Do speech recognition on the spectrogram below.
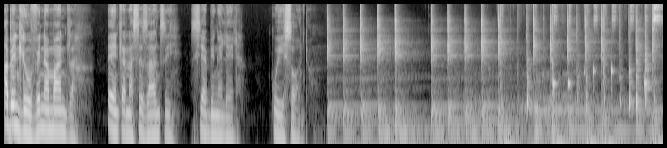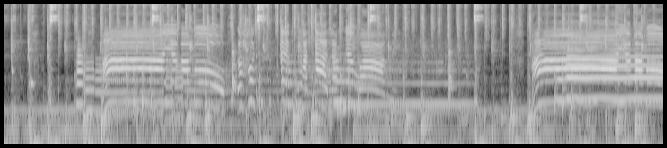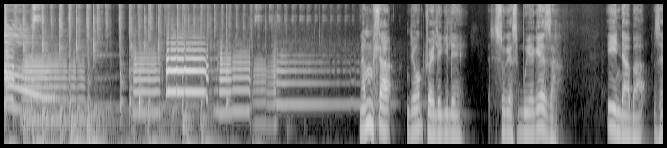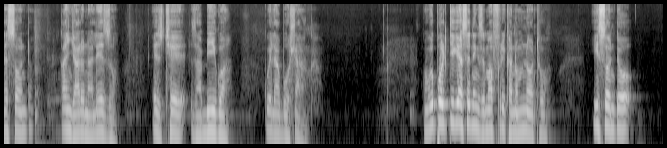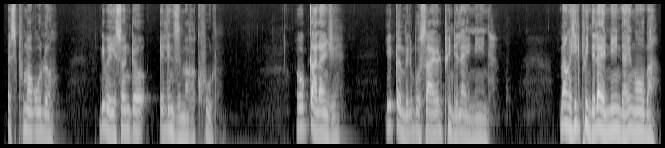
abendlovu enamandla enhla nasezansi siyabingelela. Kuyisonto. Namhla njengokujwayelekile sisuke sibuyekeza indaba zesonto kanjalo nalezo ezithe zabikwa kwelabohlanga. Ngokwepolitiki yaseningizimu Afrika nomnotho isonto esiphuma kulo libe isonto elinzima kakhulu. Okokuqala nje iqembu elibusayo liphindela yininda mangisho liphindela yininda ingoba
